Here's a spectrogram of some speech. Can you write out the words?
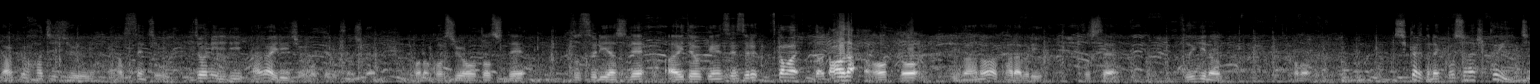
188センチ。非常に長いリーチを持っている選手でこの腰を落としてすり足で相手を牽制する捕まえどうだおっと今のは空振りそして次のこのしっかりとね腰の低い位置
